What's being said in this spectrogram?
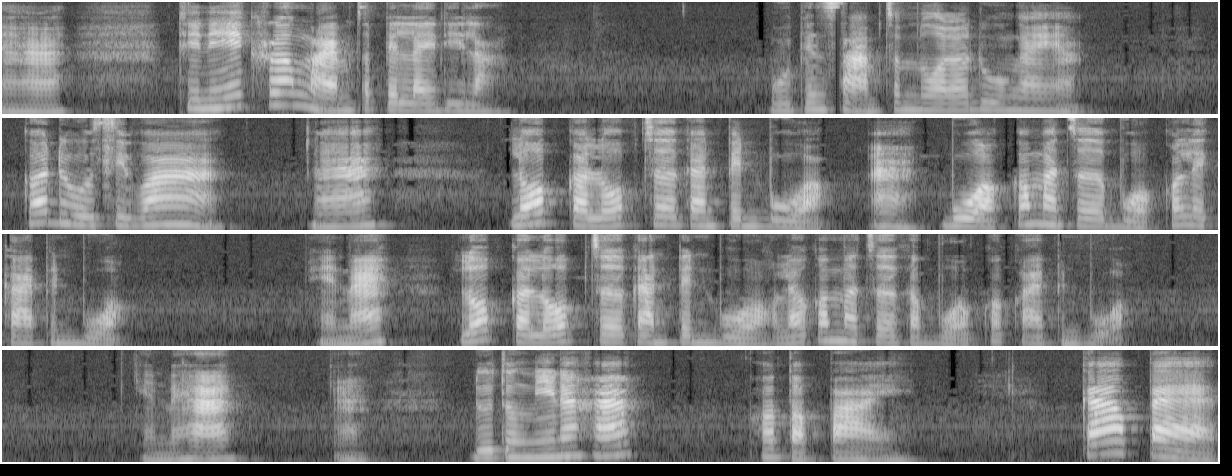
นะคะทีนี้เครื่องหมายมันจะเป็นอะไรดีล่ะ อูเป็นสามจำนวนแล้วดูไงอะ่ะ ก็ดูสิว่า นะลบกับลบเจอกันเป็นบวก อะ บวกก็มาเจอบวกก็เลยกลายเป็นบวก เห็นไหมลบกับลบเจอกันเป็นบวก แล้วก็มาเจอกับบวกก็กลายเป็นบวก เห็นไหมคะ อะ ดูตรงนี้นะคะ ข้อต่อไป 98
